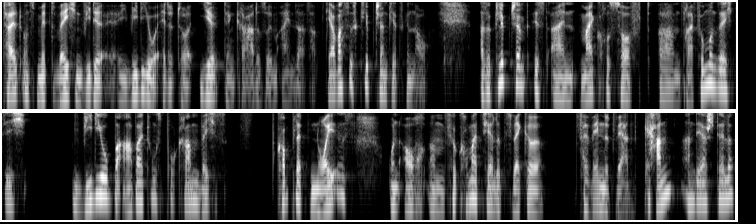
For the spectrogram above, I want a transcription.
Teilt uns mit, welchen Video-Editor ihr denn gerade so im Einsatz habt. Ja, was ist Clipchamp jetzt genau? Also Clipchamp ist ein Microsoft ähm, 365 Videobearbeitungsprogramm, welches komplett neu ist und auch ähm, für kommerzielle Zwecke verwendet werden kann an der Stelle.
